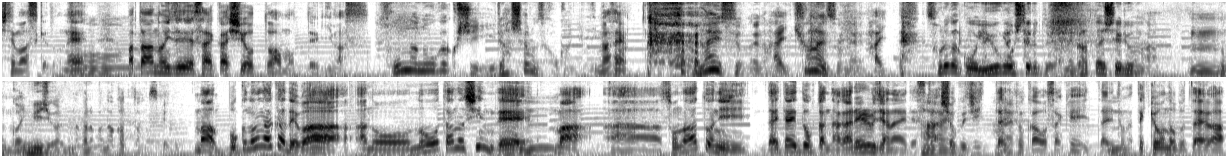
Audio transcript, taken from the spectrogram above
してますけどね、うん。またあのいずれ再開しようとは思っています。そんな能楽師いらっしゃるんですか他に？いません。いないですよねなんか。はい。聞かないですよね、はい、それがこう融合してるというかね合体してるような。うんなんかイメージがなかなかなかったんですけど、まあ僕の中ではあの能を楽しんで、うん。まああーその後に大体どっか流れるじゃないですか、はい。食事行ったりとか、お酒行ったりとか、で今日の舞台は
